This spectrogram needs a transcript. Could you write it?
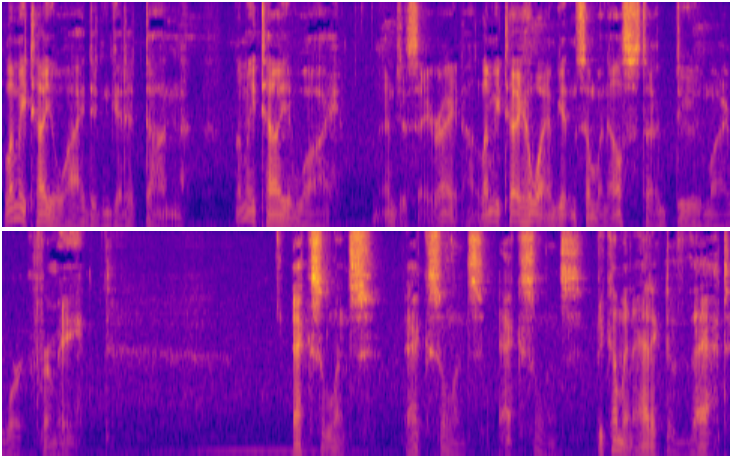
Let me tell you why I didn't get it done. Let me tell you why. And just say, right, let me tell you why I'm getting someone else to do my work for me. Excellence, excellence, excellence. Become an addict of that.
